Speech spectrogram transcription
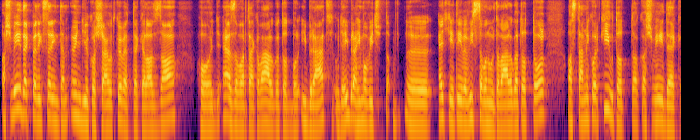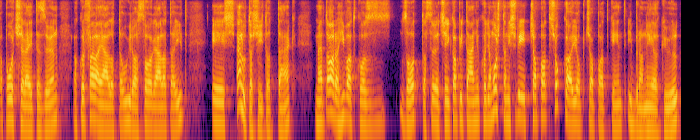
a svédek pedig szerintem öngyilkosságot követtek el azzal, hogy elzavarták a válogatottból Ibrát. Ugye Ibrahimovics egy-két éve visszavonult a válogatottól, aztán mikor kijutottak a svédek a pótselejtezőn, akkor felajánlotta újra a szolgálatait, és elutasították, mert arra hivatkozott a szövetségi kapitányuk, hogy a mostani svéd csapat sokkal jobb csapatként Ibra nélkül,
